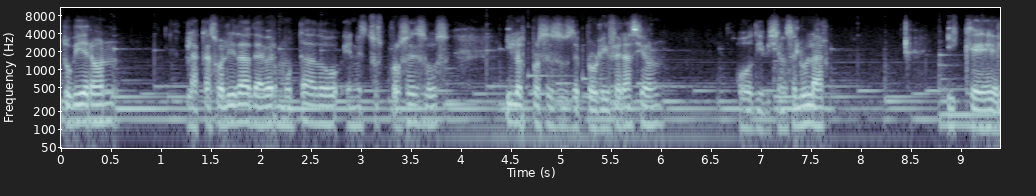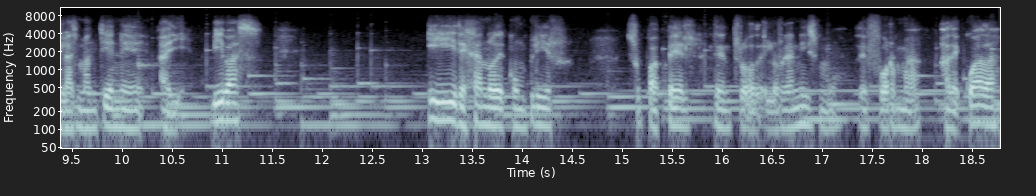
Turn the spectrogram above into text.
tuvieron la casualidad de haber mutado en estos procesos y los procesos de proliferación o división celular y que las mantiene ahí vivas y dejando de cumplir su papel dentro del organismo de forma adecuada.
